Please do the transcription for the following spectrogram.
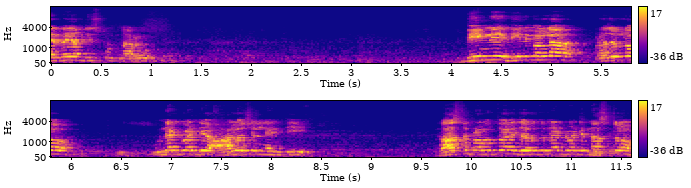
నిర్ణయాలు తీసుకుంటున్నారు? దీన్ని దీనివల్ల ప్రజల్లో ఉన్నటువంటి ఆలోచనలు ఏంటి? రాష్ట్ర ప్రభుత్వానికి జరుగుతున్నటువంటి నష్టం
